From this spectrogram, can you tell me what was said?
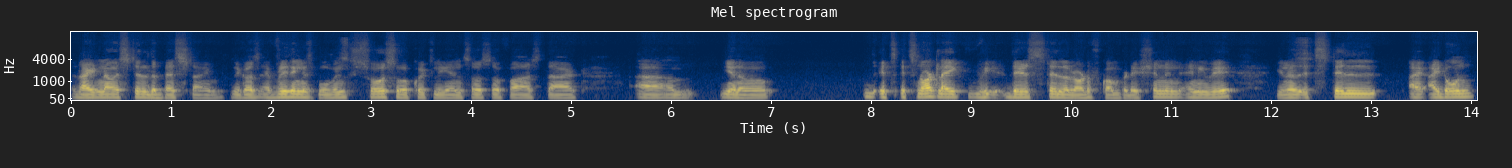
right now is still the best time because everything is moving so so quickly and so so fast that um you know it's it's not like we, there's still a lot of competition in any way. You know it's still I, I don't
